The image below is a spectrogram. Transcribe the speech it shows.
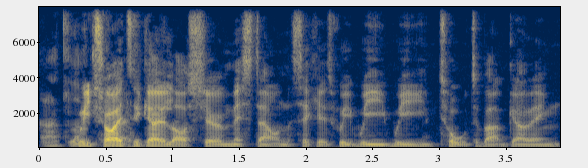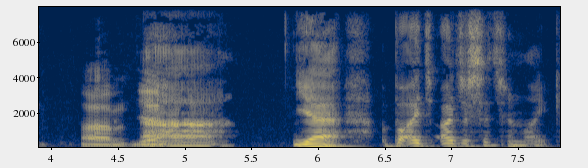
And I'd to We tried go. to go last year and missed out on the tickets. We we we talked about going. Um, yeah, uh, yeah, but I I just said to him like,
